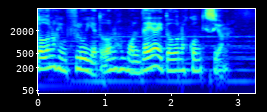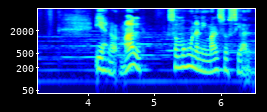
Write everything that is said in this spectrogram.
todo nos influye, todo nos moldea y todo nos condiciona. Y es normal, somos un animal social.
